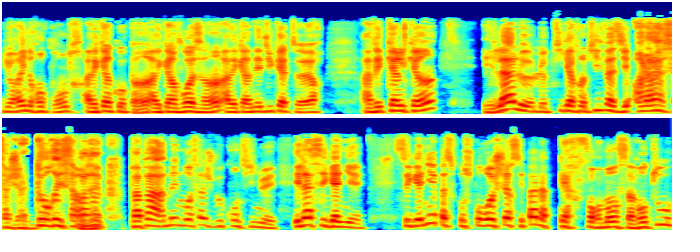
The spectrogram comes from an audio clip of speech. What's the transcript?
il y aura une rencontre avec un copain, avec un voisin, avec un éducateur, avec quelqu'un et là, le, petit garçon, la petite va se dire, oh là là, ça, j'ai adoré ça. Mmh Papa, amène-moi ça, je veux continuer. Et là, c'est gagné. C'est gagné parce que ce qu'on recherche, c'est pas la performance avant tout.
